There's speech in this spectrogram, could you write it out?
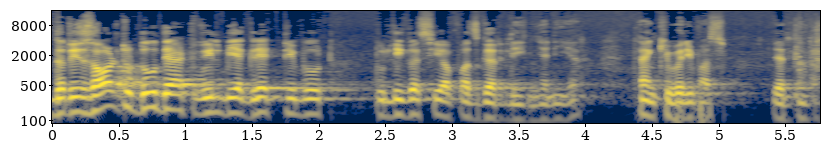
The resolve to do that will be a great tribute to legacy of Asghar Ali engineer. Thank you very much, gentlemen.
